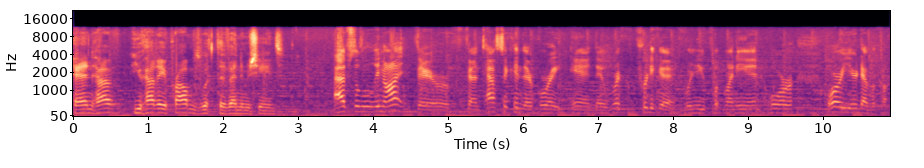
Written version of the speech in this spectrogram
And have you had any problems with the vending machines? Absolutely not. They're fantastic and they're great, and they work pretty good when you put money in or or your debit card.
